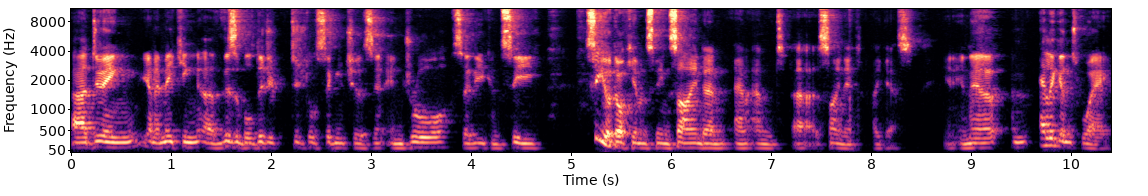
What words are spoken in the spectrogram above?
uh, doing, you know, making visible digi digital signatures in, in Draw so that you can see see your documents being signed and, and, and uh, sign it, I guess, in, in a, an elegant way.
